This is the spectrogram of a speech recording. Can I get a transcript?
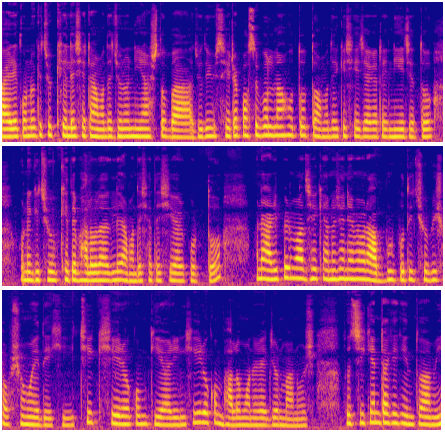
বাইরে কোনো কিছু খেলে সেটা আমাদের জন্য নিয়ে আসতো বা যদি সেটা পসিবল না হতো তো আমাদেরকে সেই জায়গাটায় নিয়ে যেত। কোনো কিছু খেতে ভালো লাগলে আমাদের সাথে শেয়ার করতো। মানে আরিফের মাঝে কেন জানি আমি আমার আব্বুর প্রতি ছবি সবসময় দেখি। ঠিক সেই রকম কেয়ারিং সেই রকম ভালো মনের একজন মানুষ। তো চিকেনটাকে কিন্তু আমি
